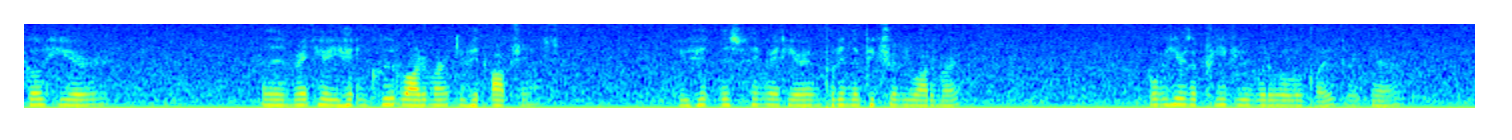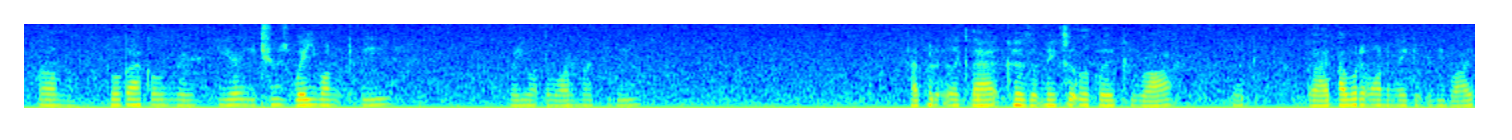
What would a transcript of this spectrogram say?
Go here and then right here you hit include watermark, you hit options. You hit this thing right here and put in the picture of your watermark. Over here is a preview of what it will look like, right there. Um, go back over here, you choose where you want it to be, like that because it makes it look like raw, like bad. I wouldn't want to make it really wide.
